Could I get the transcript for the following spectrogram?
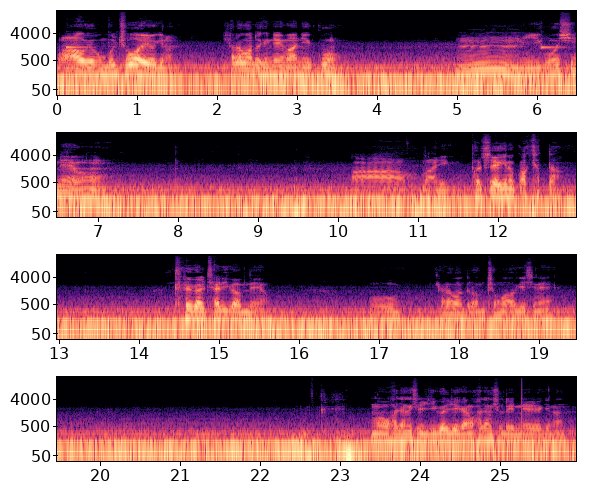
와우 여기 물 좋아요 여기는. 혈압원도 굉장히 많이 있고. 음 이곳이네요 와우 많이 벌써 여기는 꽉 찼다. 들어갈 자리가 없네요. 오 캐러반들 엄청 와 계시네. 어 화장실 이걸 얘기하는 화장실도 있네요 여기는.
